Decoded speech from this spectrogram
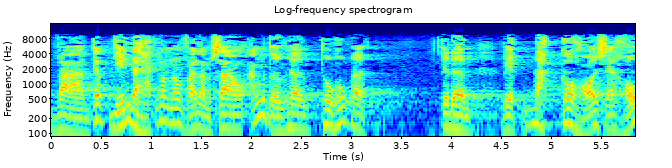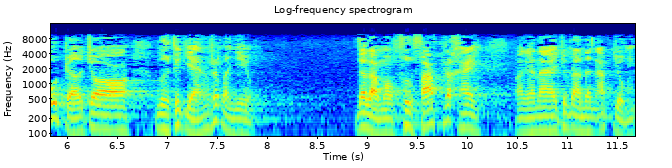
và cách diễn đạt nó nó phải làm sao ấn tượng hơn, thu hút hơn. Cho nên việc đặt câu hỏi sẽ hỗ trợ cho người thuyết giảng rất là nhiều. Đó là một phương pháp rất hay mà ngày nay chúng ta nên áp dụng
